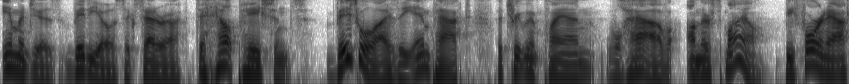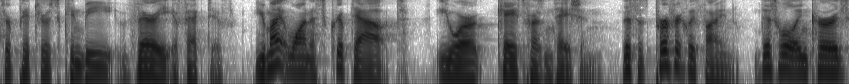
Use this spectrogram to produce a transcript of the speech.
images, videos, etc. to help patients visualize the impact the treatment plan will have on their smile. Before and after pictures can be very effective you might want to script out your case presentation. This is perfectly fine. This will encourage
